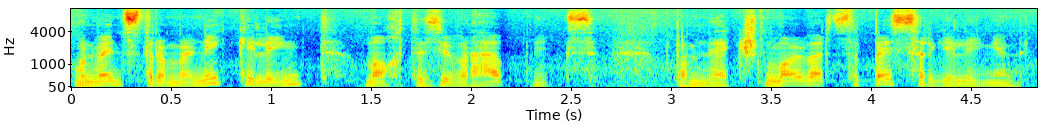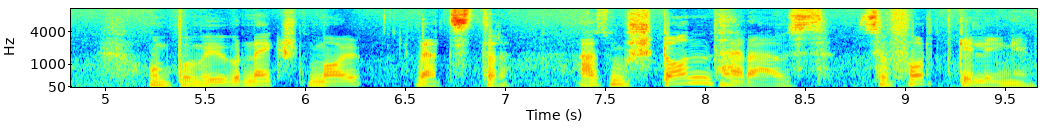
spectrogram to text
Und wenn es dir einmal nicht gelingt, macht es überhaupt nichts. Beim nächsten Mal wird es dir besser gelingen. Und beim übernächsten Mal wird es dir aus dem Stand heraus sofort gelingen.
